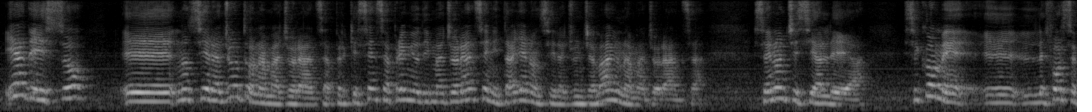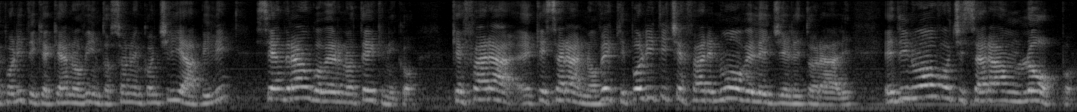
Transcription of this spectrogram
e adesso eh, non si è raggiunta una maggioranza perché senza premio di maggioranza in italia non si raggiunge mai una maggioranza se non ci si allea siccome eh, le forze politiche che hanno vinto sono inconciliabili si andrà a un governo tecnico che farà eh, che saranno vecchi politici a fare nuove leggi elettorali e di nuovo ci sarà un lop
